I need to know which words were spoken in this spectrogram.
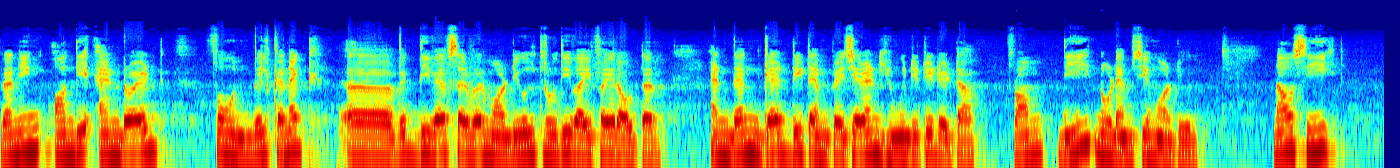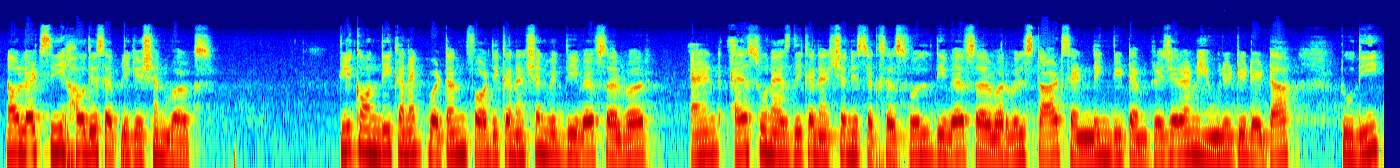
running on the Android phone will connect uh, with the web server module through the Wi-Fi router and then get the temperature and humidity data from the node MCU module now see now let's see how this application works. Click on the connect button for the connection with the web server and as soon as the connection is successful the web server will start sending the temperature and humidity data to the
